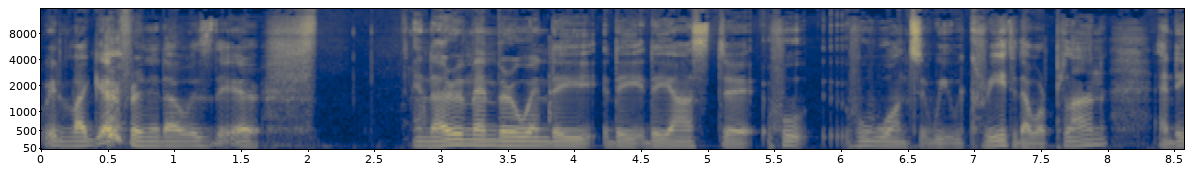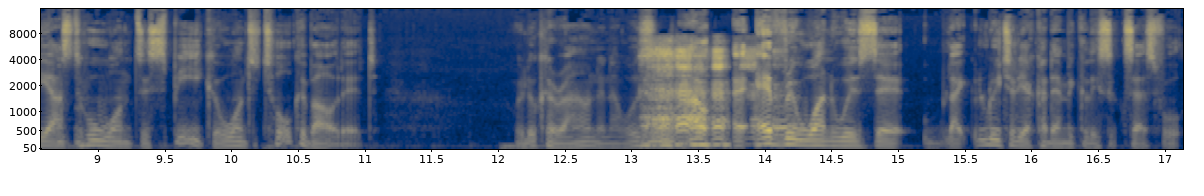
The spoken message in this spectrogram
with my girlfriend, and I was there. And I remember when they they they asked uh, who who wants we, we created our plan, and they asked who wants to speak, who wants to talk about it. We look around and I was I, everyone was uh, like literally academically successful.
